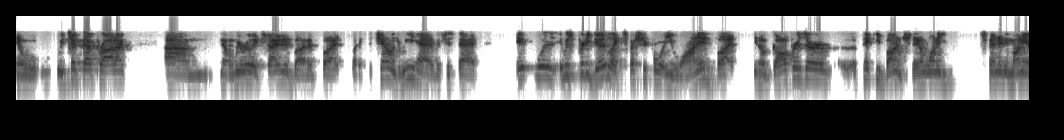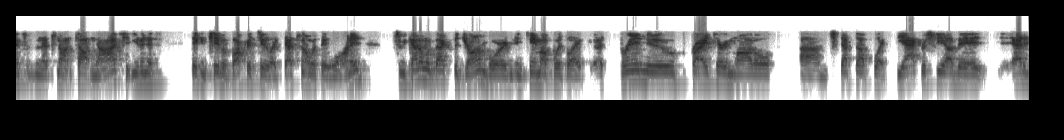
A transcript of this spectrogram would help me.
you know, we took that product. Um, you know, we were really excited about it, but like the challenge we had was just that it was it was pretty good, like especially for what you wanted. But you know, golfers are a picky bunch. They don't want to spend any money on something that's not top notch, even if they can save a buck or two. Like that's not what they wanted. So we kind of went back to the drawing board and came up with like a brand new proprietary model, um, stepped up like the accuracy of it, added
